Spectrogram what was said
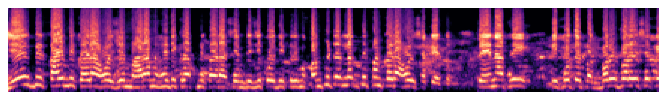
જે બી કાંઈ બી કળા હોય, જેમ મારામાં હેન્ડીક્રાફ્ટની કળા છે બીજી કોઈ દીકરીમાં કમ્પ્યુટર લગતી પણ કળા હોઈ શકે તો. તો એનાથી એ પોતે પગભર ઊભા રહી શકે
